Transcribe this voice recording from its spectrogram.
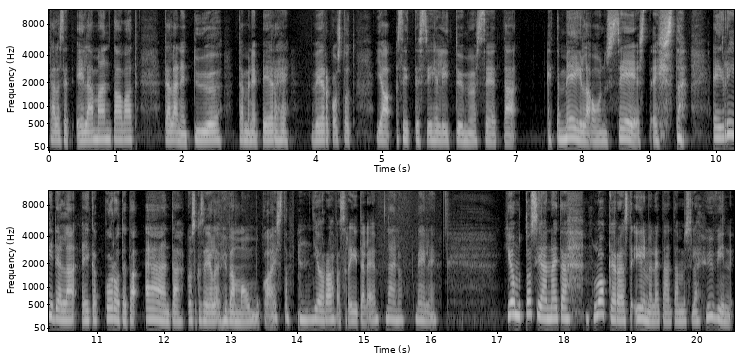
tällaiset elämäntavat, tällainen työ, tämmöinen perhe, verkostot ja sitten siihen liittyy myös se, että että meillä on seesteistä. Ei riidellä eikä koroteta ääntä, koska se ei ole hyvän maun mukaista. Joo, rahvas riitelee. Näin on, meille ei. Joo, mutta tosiaan näitä luokkeeroja ilmennetään tämmöisillä hyvin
